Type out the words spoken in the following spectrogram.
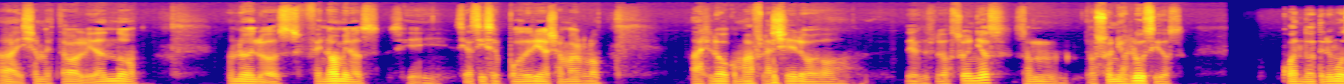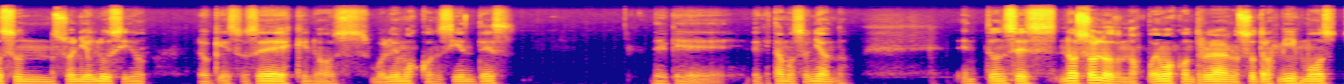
Ay, ya me estaba olvidando uno de los fenómenos, si, así se podría llamarlo, más loco, más flashero de los sueños, son los sueños lúcidos. Cuando tenemos un sueño lúcido, lo que sucede es que nos volvemos conscientes de que, de que estamos soñando. Entonces no solo nos podemos controlar a nosotros mismos,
